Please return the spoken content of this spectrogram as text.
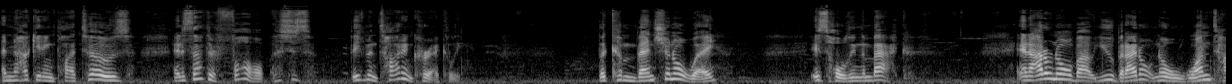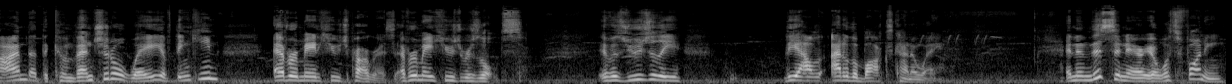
and not getting plateaus. And it's not their fault. It's just they've been taught incorrectly. The conventional way is holding them back. And I don't know about you, but I don't know one time that the conventional way of thinking ever made huge progress, ever made huge results. It was usually the out, out of the box kind of way. And in this scenario, what's funny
